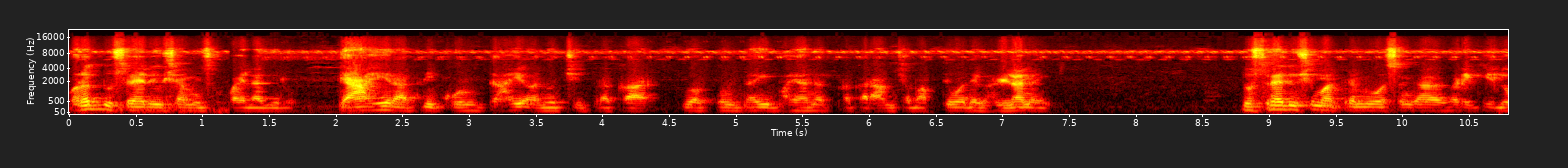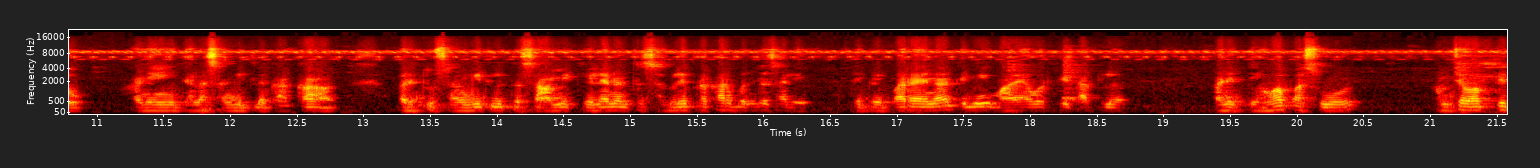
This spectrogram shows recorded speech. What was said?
परत दुसऱ्या दिवशी आम्ही झोपायला गेलो. त्याही रात्री कोणताही अनुचित प्रकार किंवा कोणताही भयानक प्रकार आमच्या बाबतीमध्ये घडला नाही. दुसऱ्या दिवशी मात्र मी वसंतरावकडे गेलो आणि त्याला सांगितलं काका अरे तू सांगितलं तसं आम्ही केल्यानंतर सगळे प्रकार बंद झाले. ते पेपर आहे ना ते मी माळ्यावरती टाकलं. आणि तेव्हापासून आमच्या बाबतीत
